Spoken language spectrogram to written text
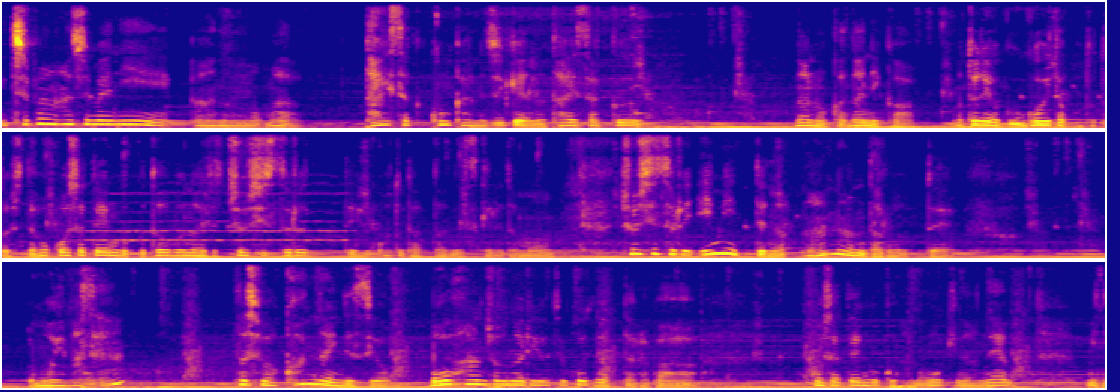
一番初めにあの、まあ、対策今回の事件の対策なのか何か、まあとにかく動いたこととして歩行者天国当分の間中止するっていうことだったんですけれども中止する意味って何なんだろうって思いません？私わかんないんですよ。防犯上の理由ということだったらば歩行者天国の大きなね道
